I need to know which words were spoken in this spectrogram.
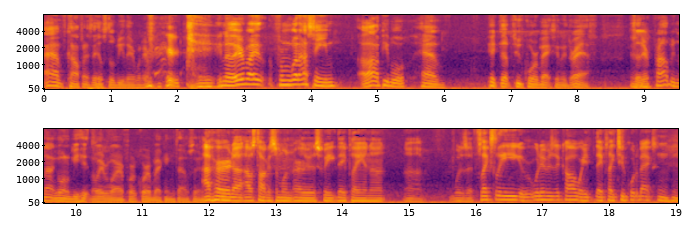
I have confidence that he'll still be there whenever. you know, everybody from what I've seen, a lot of people have picked up two quarterbacks in the draft, so Mm-hmm. they're probably not going to be hitting the waiver wire for a quarterback anytime soon. I've heard. Uh, I was talking to someone earlier this week. They play in a uh, what is it, flex league or whatever is it called, where they play two quarterbacks, mm-hmm.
